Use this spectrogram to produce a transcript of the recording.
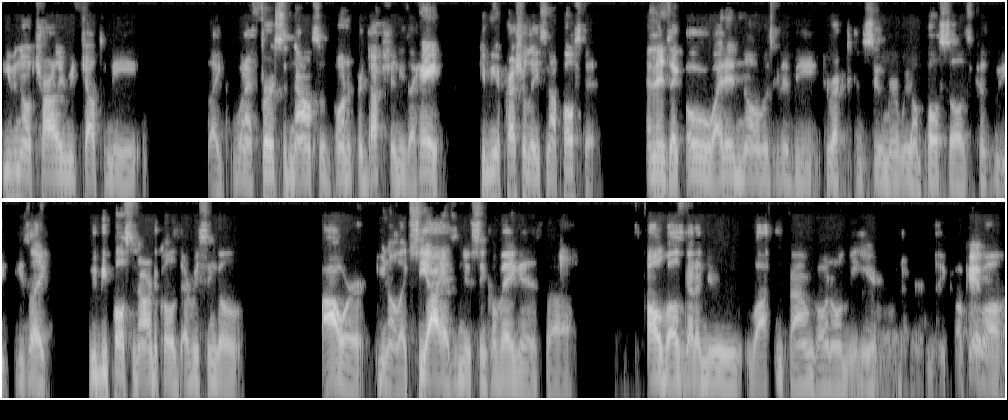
even though Charlie reached out to me, like when I first announced was going to production, he's like, "Hey, give me a press release and I'll post it." And then he's like, "Oh, I didn't know it was going to be direct to consumer. We don't post those because we." He's like, "We'd be posting articles every single hour. You know, like CI has a new Cinco Vegas. Uh, Caldwell's got a new lost and found going on me here. I'm like, okay, well,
